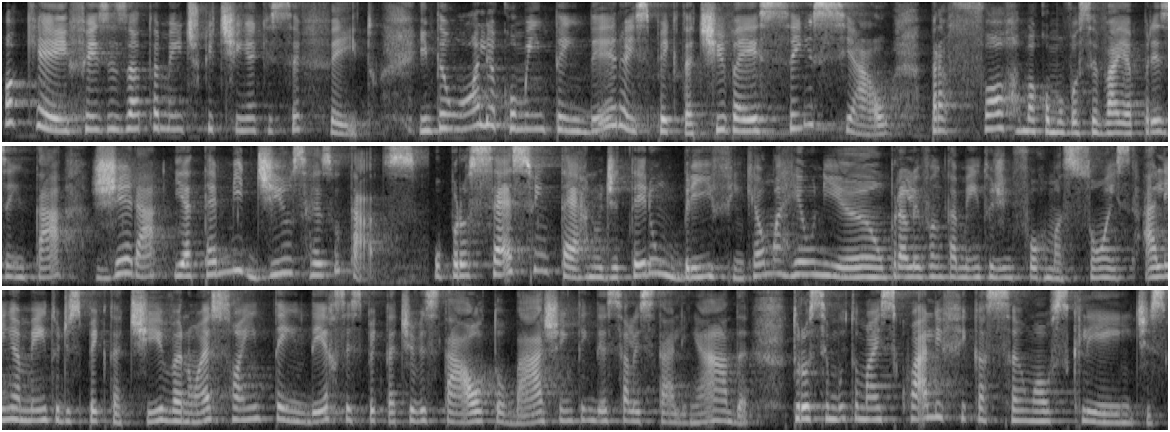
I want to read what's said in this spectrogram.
ok, fez exatamente o que tinha que ser feito. Então, olha como entender a expectativa é essencial para a forma como você vai apresentar, gerar e até medir os resultados. O processo interno de ter um briefing, que é uma reunião para levantamento de informações, alinhamento de expectativa, não é só entender se a expectativa está alta ou baixa, entender se ela está alinhada, trouxe muito mais qualificação aos clientes.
